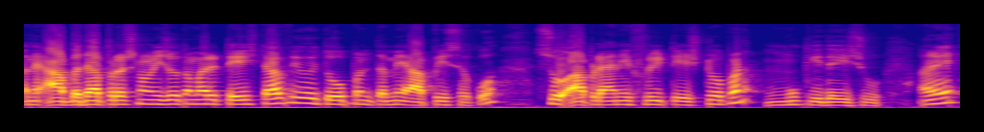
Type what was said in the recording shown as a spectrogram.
અને આ બધા પ્રશ્નોની જો તમારે ટેસ્ટ આપવી હોય તો પણ તમે આપી શકો. સો આપણે આની ફ્રી ટેસ્ટો પણ મૂકી દઈશું. અને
